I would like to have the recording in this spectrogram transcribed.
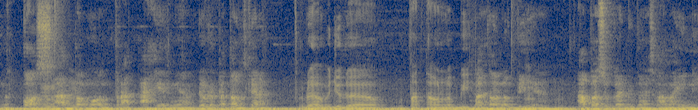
ngekos Mhm. atau ngontrak akhirnya udah berapa tahun sekarang Udah udah 4 tahun lebih. empat tahun lebih ya Mhm. apa suka duka selama ini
